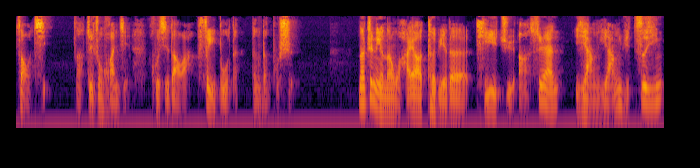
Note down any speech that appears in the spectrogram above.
燥气啊，最终缓解呼吸道啊、肺部的等等不适。那这里呢，我还要特别的提一句啊，虽然养阳与滋阴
